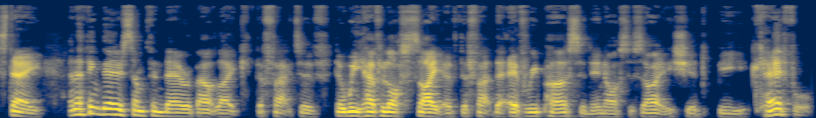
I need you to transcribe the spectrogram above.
stay. And i think there is something there about like the fact of that we have lost sight of the fact that every person in our society should be cared for.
